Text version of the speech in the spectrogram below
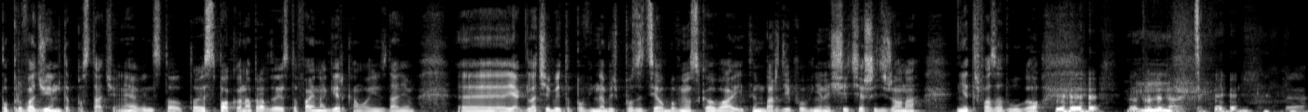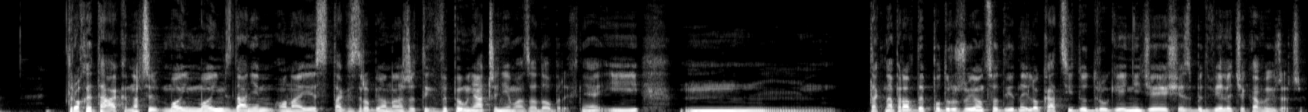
poprowadziłem te postacie, nie? Więc to, to jest spoko. Naprawdę jest to fajna gierka moim zdaniem. E, jak dla ciebie to powinna być pozycja obowiązkowa i tym bardziej powinieneś się cieszyć, że ona nie trwa za długo. no trochę mm. tak. Trochę tak, znaczy moim, moim zdaniem ona jest tak zrobiona, że tych wypełniaczy nie ma za dobrych, nie? I mm, tak naprawdę podróżując od jednej lokacji do drugiej nie dzieje się zbyt wiele ciekawych rzeczy.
